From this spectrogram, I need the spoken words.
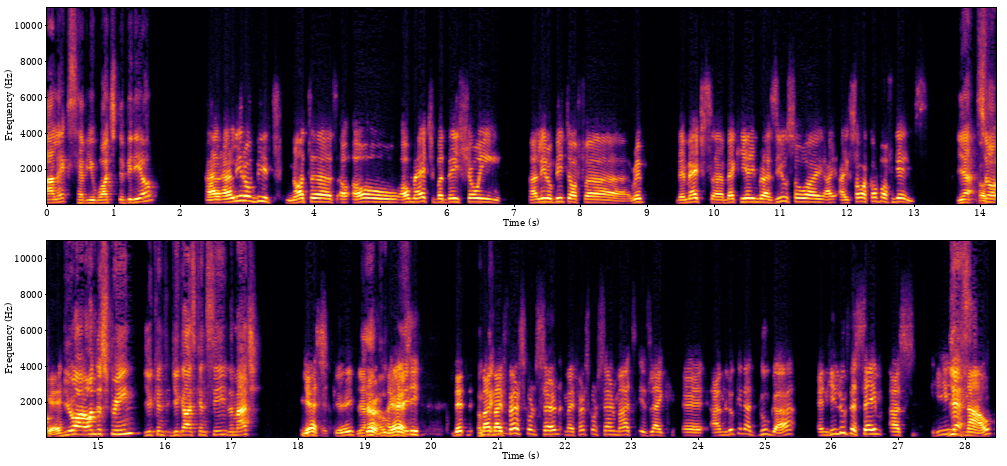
Alex? Have you watched the video? A, a little bit, not uh, all, all match, but they showing a little bit of uh, rip, the match uh, back here in Brazil. So I, I, I, saw a couple of games. Yeah. So okay. you are on the screen. You can you guys can see the match. Yes. Okay. Yeah, sure. Okay. Yeah. See, that okay. my, my first concern, my first concern, Matt, is like uh, I'm looking at Guga, and he looks the same as he yes. is now.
